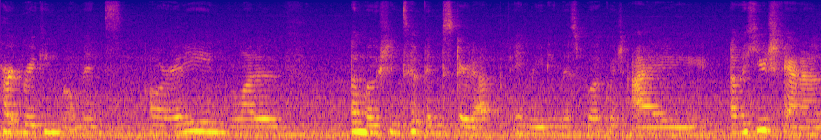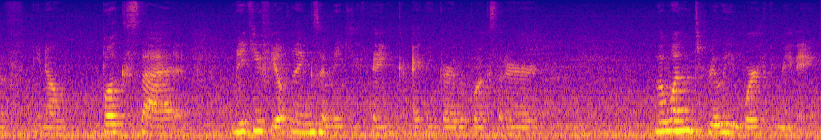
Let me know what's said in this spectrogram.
heartbreaking moments already a lot of emotions have been stirred up in reading this book which I am a huge fan of you know books that make you feel things and make you think, I think are the books that are the ones really worth reading.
